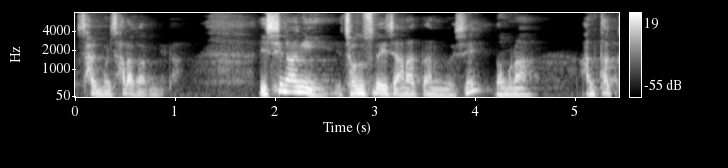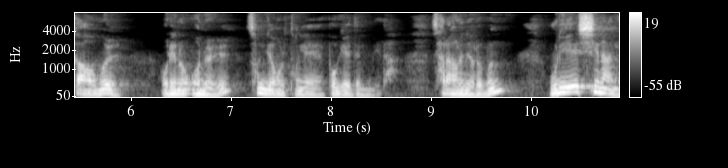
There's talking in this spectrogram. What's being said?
삶을 살아갑니다. 이 신앙이 전수되지 않았다는 것이 너무나 안타까움을 우리는 오늘 성경을 통해 보게 됩니다. 사랑하는 여러분, 우리의 신앙이,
